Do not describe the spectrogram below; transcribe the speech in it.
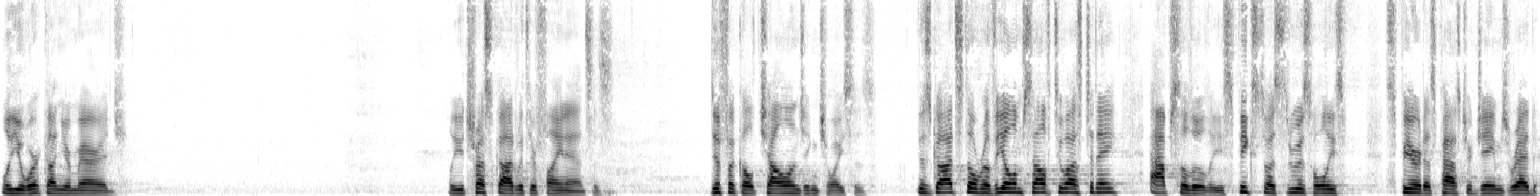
Will you work on your marriage? Will you trust God with your finances? Difficult, challenging choices. Does God still reveal himself to us today? Absolutely. He speaks to us through his Holy Spirit, as Pastor James read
